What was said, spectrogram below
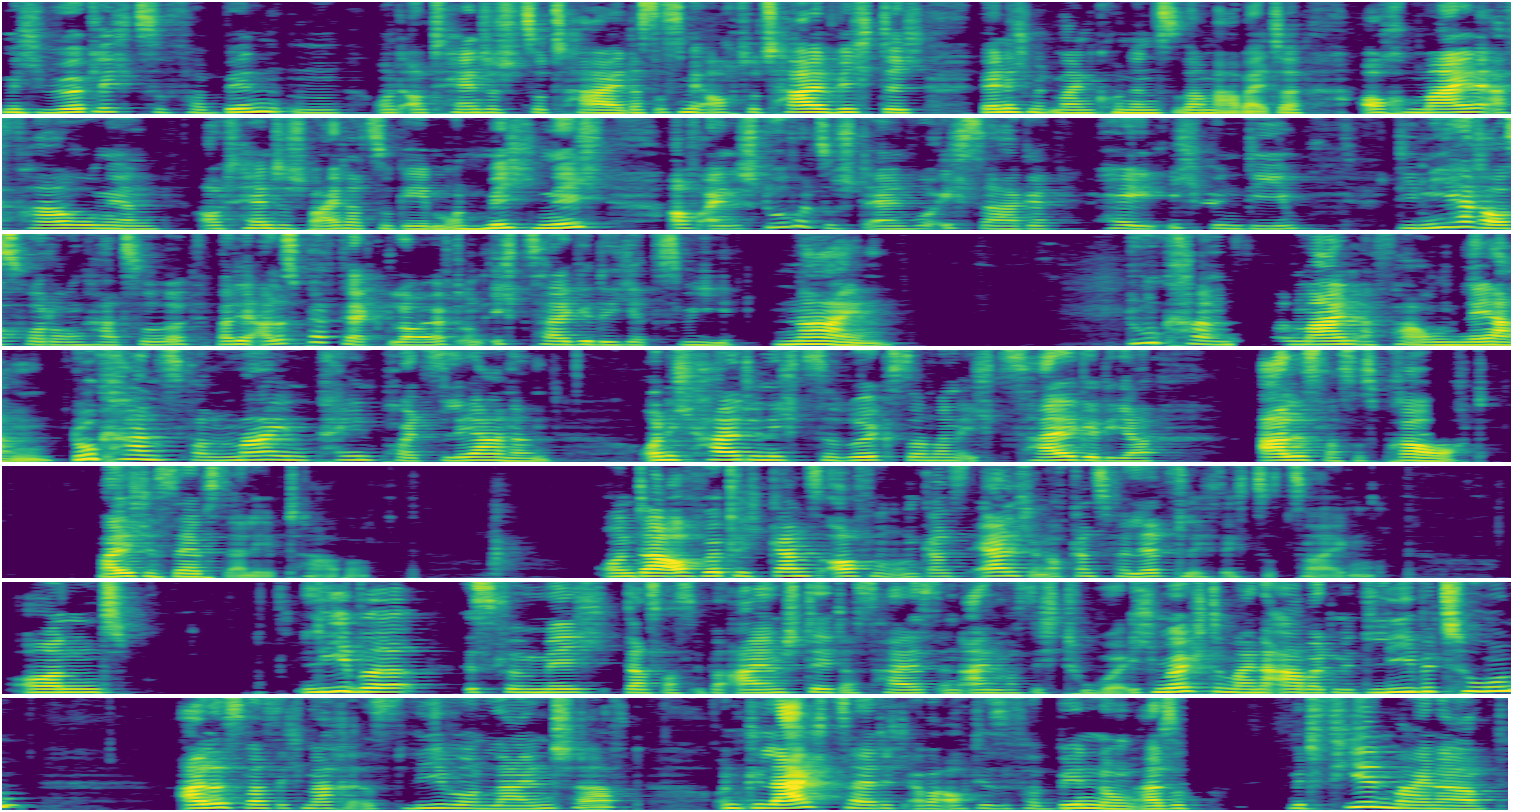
mich wirklich zu verbinden und authentisch zu teilen. Das ist mir auch total wichtig, wenn ich mit meinen Kunden zusammenarbeite, auch meine Erfahrungen authentisch weiterzugeben und mich nicht auf eine Stufe zu stellen, wo ich sage, hey, ich bin die, die nie Herausforderungen hatte, bei der alles perfekt läuft und ich zeige dir jetzt wie. Nein. Du kannst von meinen Erfahrungen lernen. Du kannst von meinen Painpoints lernen. Und ich halte nicht zurück, sondern ich zeige dir, alles, was es braucht, weil ich es selbst erlebt habe. Und da auch wirklich ganz offen und ganz ehrlich und auch ganz verletzlich sich zu zeigen. Und Liebe ist für mich das, was über allem steht, das heißt in allem, was ich tue. Ich möchte meine Arbeit mit Liebe tun. Alles, was ich mache, ist Liebe und Leidenschaft und gleichzeitig aber auch diese Verbindung. Also mit vielen meiner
